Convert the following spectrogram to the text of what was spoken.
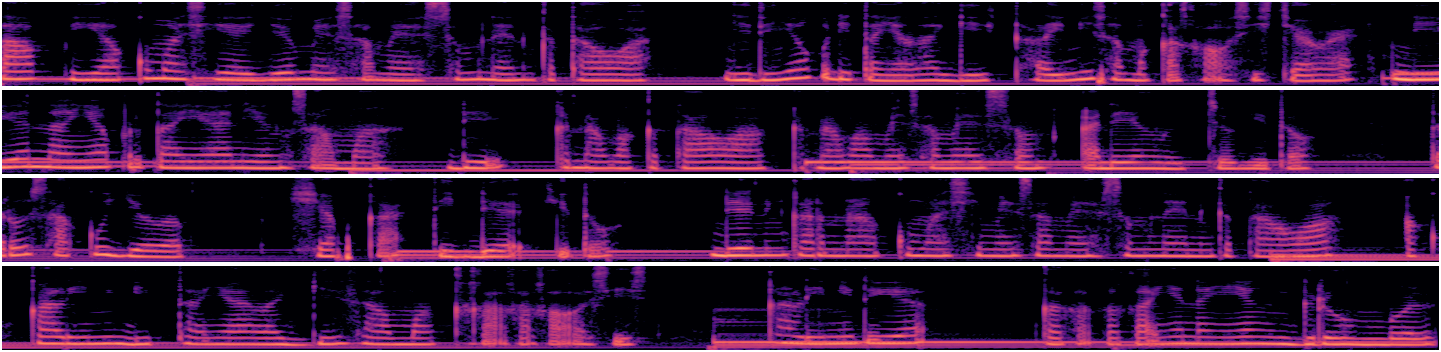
Tapi aku masih aja mesem-mesem dan ketawa. Jadinya aku ditanya lagi, kali ini sama kakak osis cewek. Dia nanya pertanyaan yang sama, Dek, kenapa ketawa, kenapa mesem-mesem, ada yang lucu gitu. Terus aku jawab, siap kak, tidak gitu. Dan karena aku masih mesem-mesem dan ketawa, aku kali ini ditanya lagi sama kakak-kakak OSIS. Kali ini tuh ya, kakak-kakaknya nanya yang ngegerombol.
